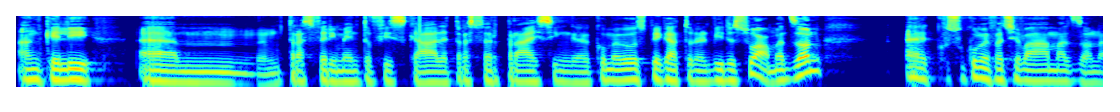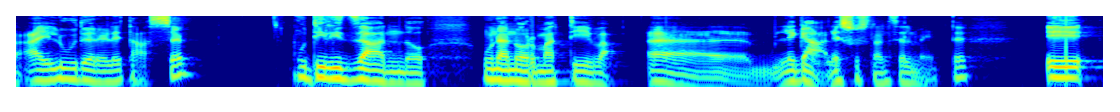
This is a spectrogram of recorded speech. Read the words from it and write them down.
anche lì ehm, trasferimento fiscale, transfer pricing, come avevo spiegato nel video su Amazon, ecco, su come faceva Amazon a eludere le tasse, utilizzando una normativa eh, legale sostanzialmente. E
